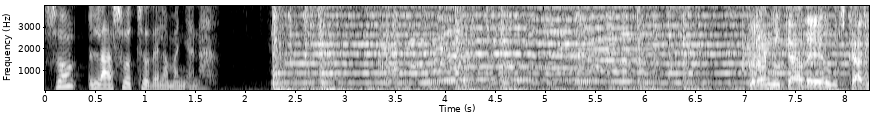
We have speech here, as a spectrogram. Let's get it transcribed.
Son las 8 de la mañana. Crónica de Euskadi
